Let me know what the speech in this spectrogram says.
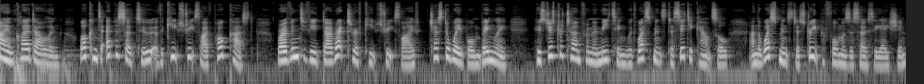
Hi, I'm Claire Dowling. Welcome to episode two of the Keep Streets Live podcast, where I've interviewed director of Keep Streets Live, Chester Wayborn Bingley, who's just returned from a meeting with Westminster City Council and the Westminster Street Performers Association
